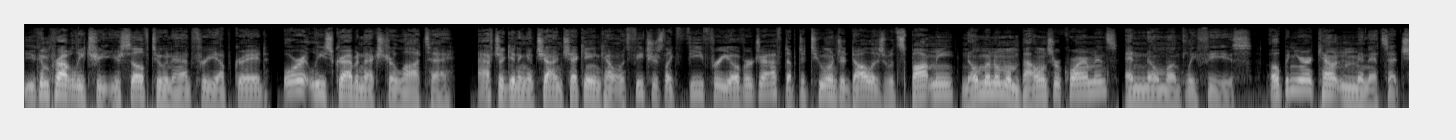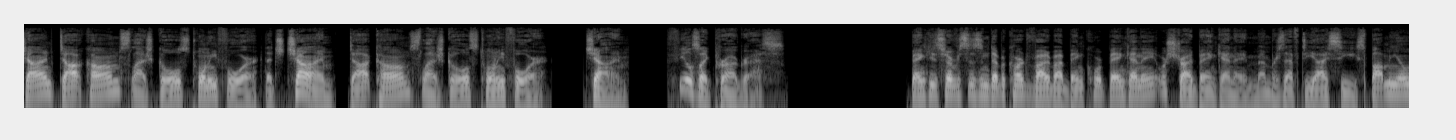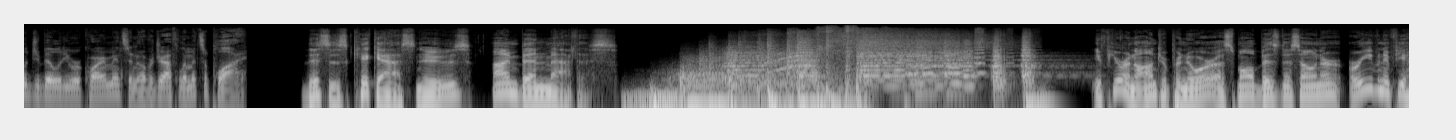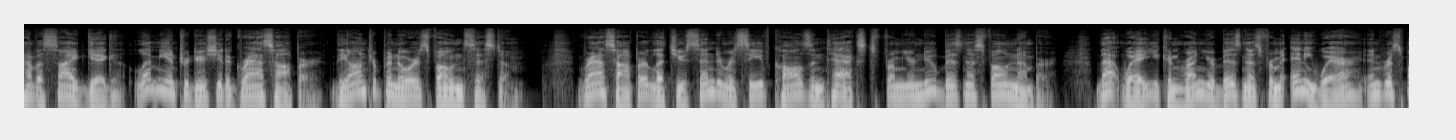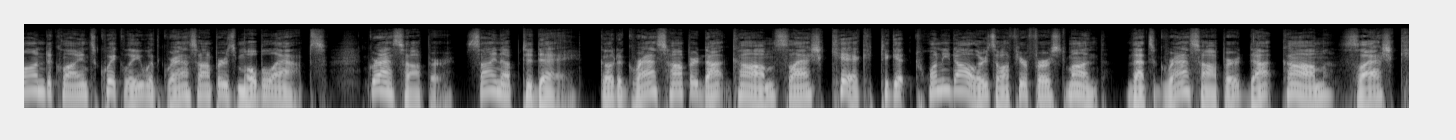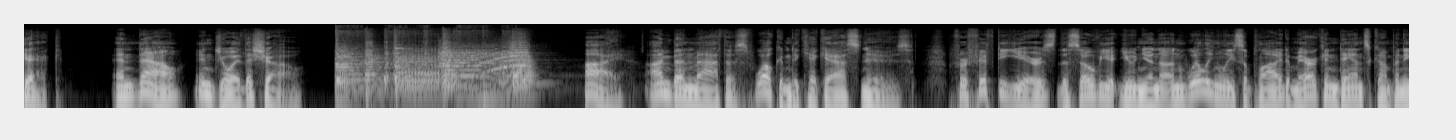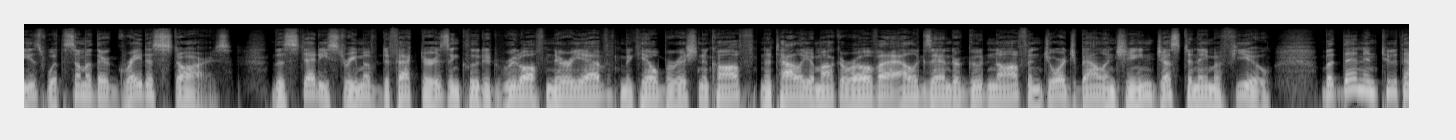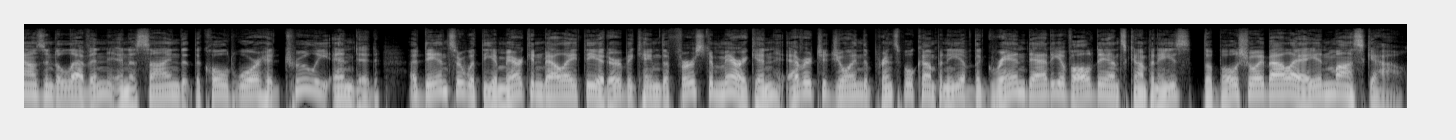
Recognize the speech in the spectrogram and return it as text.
You can probably treat yourself to an ad free upgrade, or at least grab an extra latte. After getting a Chime checking account with features like fee free overdraft up to $200 with SpotMe, no minimum balance requirements, and no monthly fees. Open your account in minutes at chime.com slash goals24. That's chime.com slash goals24. Chime. Feels like progress. Banking services and debit card provided by Bancorp Bank NA or Stride Bank NA. Members FDIC. SpotMe eligibility requirements and overdraft limits apply. This is Kick Ass News. I'm Ben Mathis. If you're an entrepreneur, a small business owner, or even if you have a side gig, let me introduce you to Grasshopper, the entrepreneur's phone system. Grasshopper lets you send and receive calls and texts from your new business phone number. That way, you can run your business from anywhere and respond to clients quickly with Grasshopper's mobile apps. Grasshopper. Sign up today. Go to grasshopper.com/kick to get $20 off your first month. That's grasshopper.com/kick. And now, enjoy the show. Hi, I'm Ben Mathis. Welcome to Kick Ass News. For 50 years, the Soviet Union unwillingly supplied American dance companies with some of their greatest stars. The steady stream of defectors included Rudolf Nureyev, Mikhail Baryshnikov, Natalia Makarova, Alexander Godunov, and George Balanchine, just to name a few. But then in 2011, in a sign that the Cold War had truly ended, a dancer with the American Ballet Theater became the first American ever to join the principal company of the granddaddy of all dance companies, the Bolshoi Ballet in Moscow.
